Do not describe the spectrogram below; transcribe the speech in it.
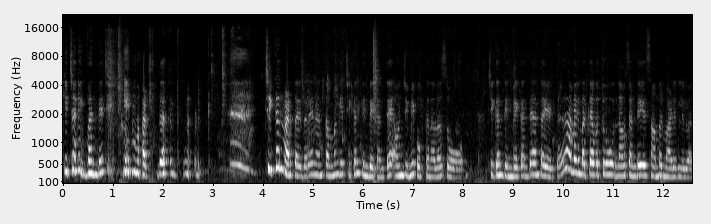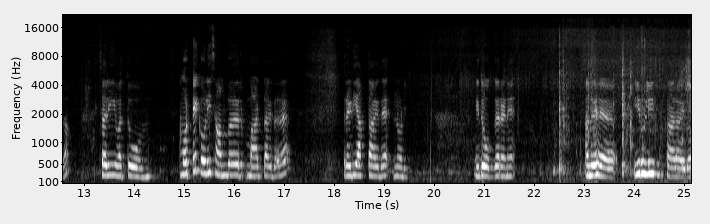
ಕಿಚನಿಗೆ ಬಂದೆ. ಏನು ಮಾಡ್ತಿದ್ದಾರೆ ಅಂತ ನೋಡೋಕ್ಕೆ ಚಿಕನ್ ಮಾಡ್ತಾ ಇದ್ದಾರೆ. ನನ್ನ ತಮ್ಮಂಗೆ ಚಿಕನ್ ತಿನ್ಬೇಕಂತೆ. ಅವ್ನು ಜಿಮ್ಮಿಗೆ ಹೋಗ್ತಾನಲ್ಲ ಸೊ ಚಿಕನ್ ತಿನ್ಬೇಕಂತೆ ಅಂತ ಹೇಳ್ತಾರೆ ಆಮೇಲೆ ಮತ್ತೆ ಅವತ್ತು ನಾವು ಸಂಡೇ ಸಾಂಬಾರು ಮಾಡಿರಲಿಲ್ವಲ್ಲ? ಸರಿ, ಇವತ್ತು, ಮೊಟ್ಟೆ ಕೋಳಿ ಸಾಂಬಾರು ಮಾಡ್ತಾ ಇದ್ದಾರೆ. ರೆಡಿ ಆಗ್ತಾ ಇದೆ, ನೋಡಿ. ಇದು ಒಗ್ಗರಣೆ. ಅಂದರೆ ಈರುಳ್ಳಿ ಖಾರ ಇದು.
